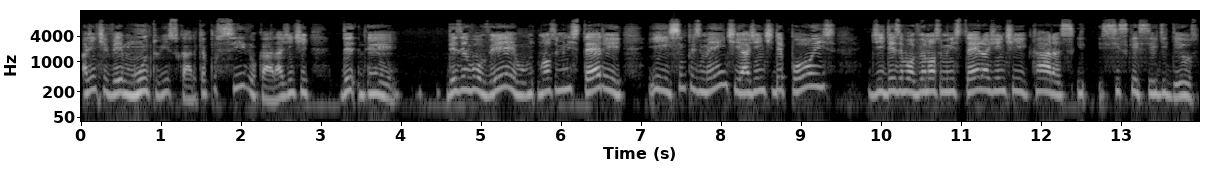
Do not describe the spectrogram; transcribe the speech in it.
a gente vê muito isso, cara, que é possível, cara, a gente de, de, desenvolver o nosso ministério e, e, simplesmente a gente depois de desenvolver o nosso ministério, a gente, cara, se, se esquecer de Deus.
